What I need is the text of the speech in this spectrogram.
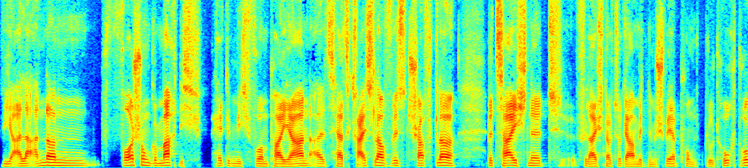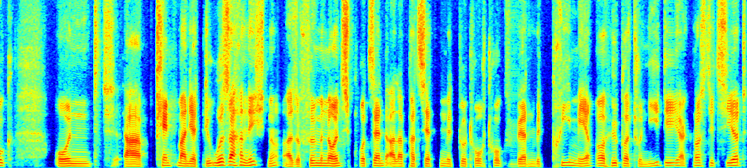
wie alle anderen Forschung gemacht. Ich hätte mich vor ein paar Jahren als Herz-Kreislauf-Wissenschaftler bezeichnet, vielleicht noch sogar mit einem Schwerpunkt Bluthochdruck. Und da kennt man ja die Ursachen nicht. Ne? Also 95 Prozent aller Patienten mit Bluthochdruck werden mit primärer Hypertonie diagnostiziert.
